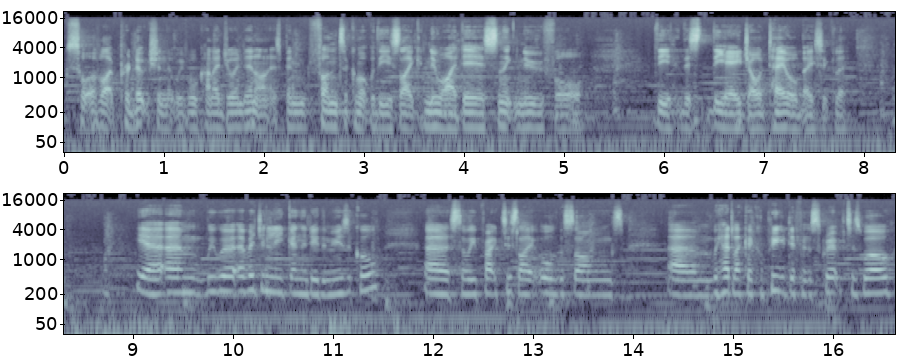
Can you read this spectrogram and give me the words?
sort of like production that we've all kind of joined in on. It's been fun to come up with these like new ideas, something new for the this the age-old tale, basically. Yeah, um, we were originally going to do the musical, uh, so we practiced like all the songs. Um, we had like a completely different script as well,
